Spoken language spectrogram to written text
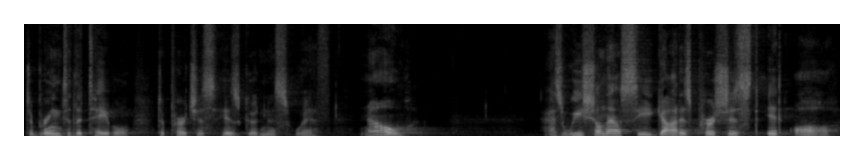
to bring to the table to purchase his goodness with. No. As we shall now see, God has purchased it all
